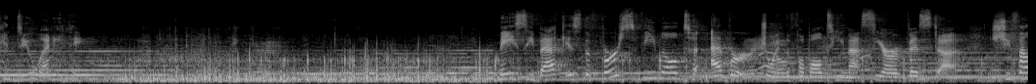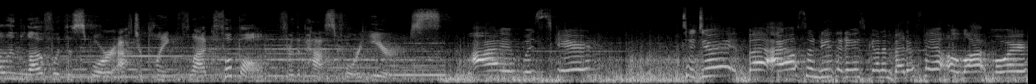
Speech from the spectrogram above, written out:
can do anything. Beck is the first female to ever join the football team at Sierra Vista. She fell in love with the sport after playing flag football for the past four years. I was scared to do it, but I also knew that it was going to benefit a lot more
